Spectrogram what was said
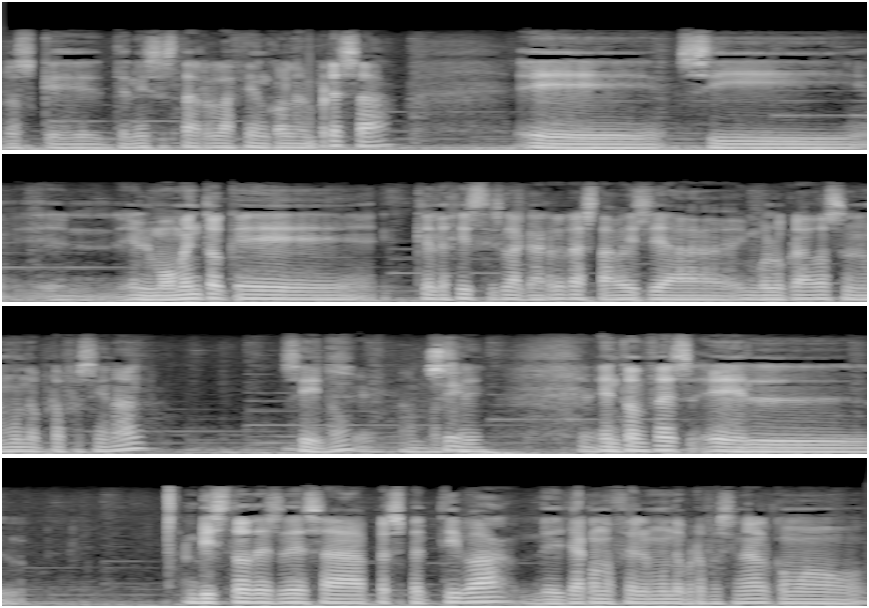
los que tenéis esta relación con la empresa, eh, si en el momento que, elegisteis la carrera estabais ya involucrados en el mundo profesional. Sí, ¿no? Sí. Entonces, el, visto desde esa perspectiva de ya conocer el mundo profesional, ¿cómo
